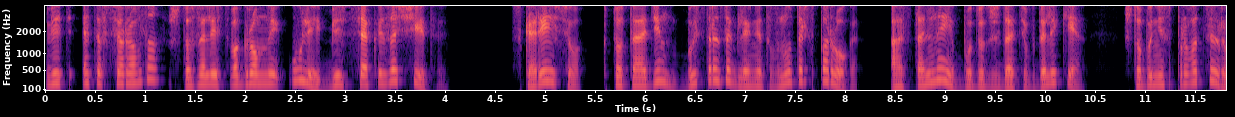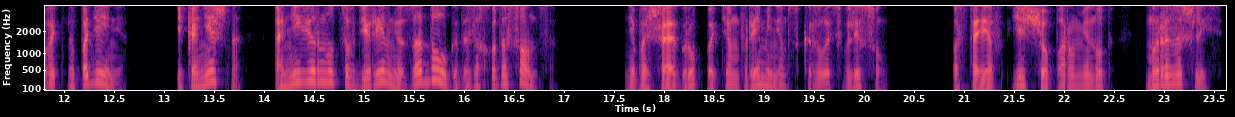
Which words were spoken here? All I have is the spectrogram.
Ведь это все равно, что залезть в огромный улей без всякой защиты. Скорее всего, кто-то один быстро заглянет внутрь с порога, а остальные будут ждать вдалеке, чтобы не спровоцировать нападение. И, конечно, они вернутся в деревню задолго до захода солнца. Небольшая группа тем временем скрылась в лесу. Постояв еще пару минут, мы разошлись,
